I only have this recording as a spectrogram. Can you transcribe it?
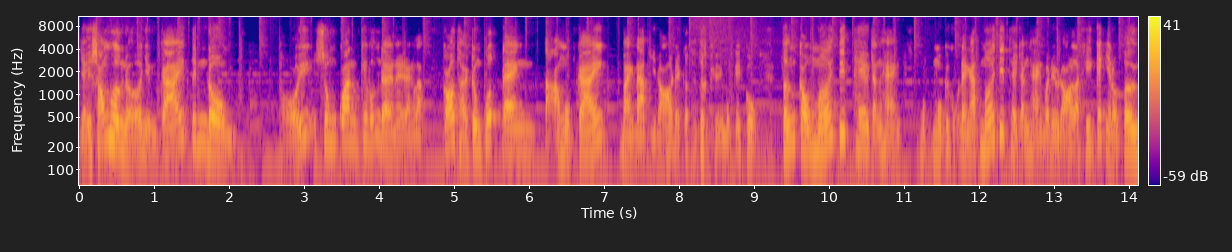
dậy sóng hơn nữa những cái tin đồn thổi xung quanh cái vấn đề này rằng là có thể Trung Quốc đang tạo một cái bàn đạp gì đó để có thể thực hiện một cái cuộc tấn công mới tiếp theo chẳng hạn một một cái cuộc đàn áp mới tiếp theo chẳng hạn và điều đó là khiến các nhà đầu tư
